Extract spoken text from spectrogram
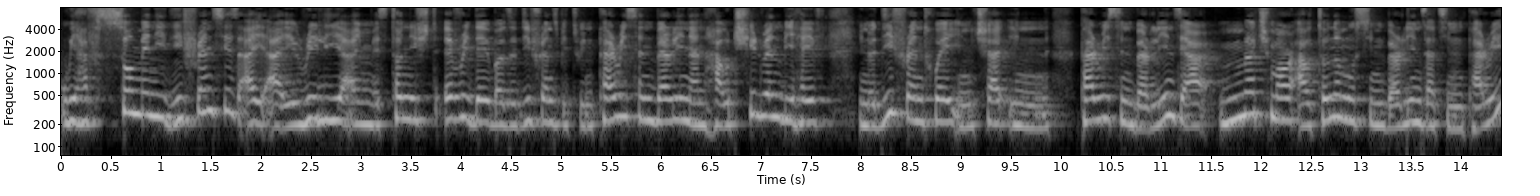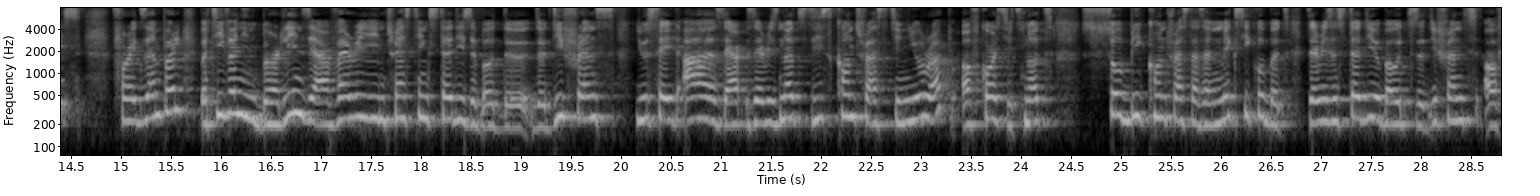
we have so many differences. I, I really, I'm astonished every day about the difference between Paris and Berlin and how children behave in a different way in, in Paris and Berlin. They are much more autonomous in Berlin than in Paris, for example. But even in Berlin, there are very interesting studies about the, the difference. You said, ah, there, there is not this contrast in Europe. Of course, it's not so big contrast as in Mexico, but there is a study about the difference of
